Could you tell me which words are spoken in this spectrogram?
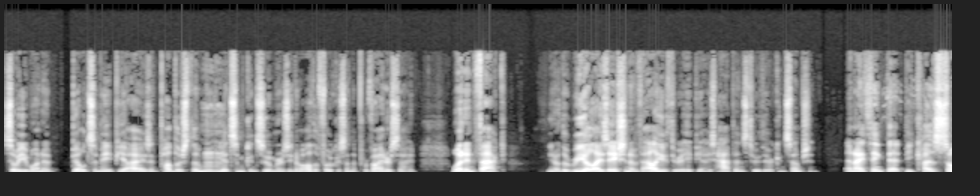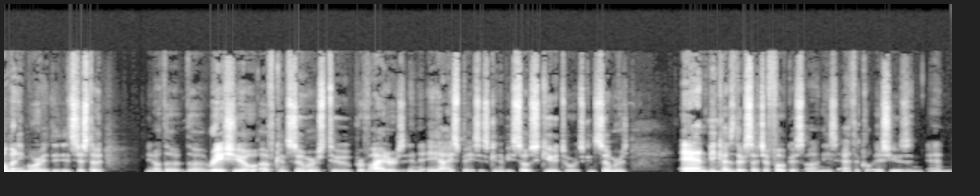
so you want to build some APIs and publish them mm-hmm. and get some consumers, you know, all the focus on the provider side. When in fact, you know, the realization of value through APIs happens through their consumption. And I think that because so many more, it's just a, you know, the the ratio of consumers to providers in the AI space is going to be so skewed towards consumers, and mm. because there's such a focus on these ethical issues and and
